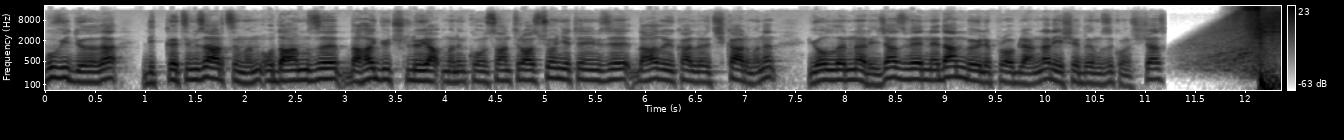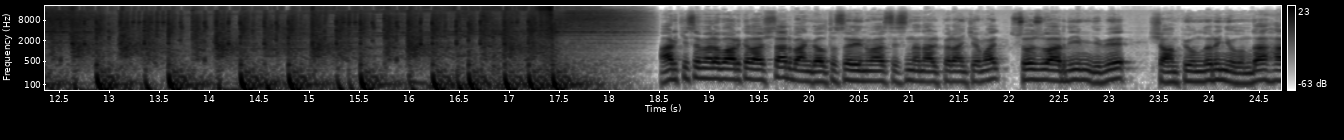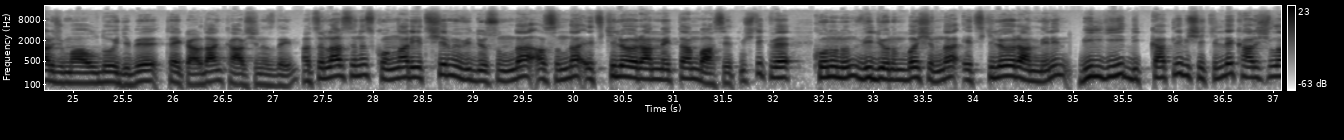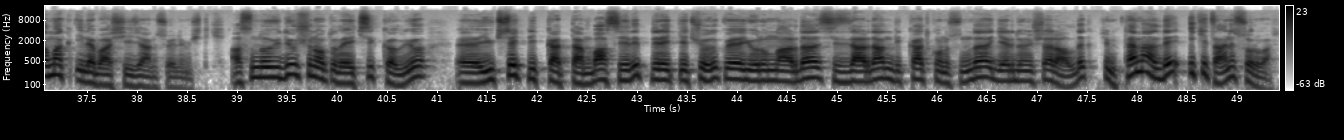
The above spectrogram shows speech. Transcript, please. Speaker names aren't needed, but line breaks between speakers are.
Bu videoda da dikkatimizi artırmanın, odağımızı daha güçlü yapmanın, konsantrasyon yeteneğimizi daha da yukarılara çıkarmanın yollarını arayacağız ve neden böyle problemler yaşadığımızı konuşacağız. Herkese merhaba arkadaşlar. Ben Galatasaray Üniversitesi'nden Alperen Kemal. Söz verdiğim gibi şampiyonların yolunda her cuma olduğu gibi tekrardan karşınızdayım. Hatırlarsanız konular yetişir mi videosunda aslında etkili öğrenmekten bahsetmiştik ve konunun videonun başında etkili öğrenmenin bilgiyi dikkatli bir şekilde karşılamak ile başlayacağını söylemiştik. Aslında o video şu noktada eksik kalıyor e, yüksek dikkatten bahsedip direkt geçiyorduk ve yorumlarda sizlerden dikkat konusunda geri dönüşler aldık. Şimdi temelde iki tane soru var.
